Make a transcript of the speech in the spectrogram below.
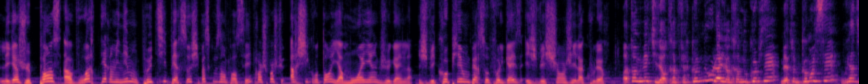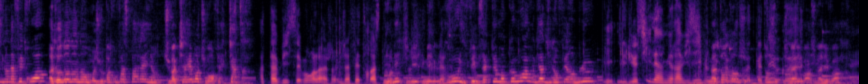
les gars, je pense avoir terminé mon petit perso. Je sais pas ce que vous en pensez. Franchement, je suis archi content. Il y a moyen que je gagne là. Je vais copier mon perso Fall Guys et je vais changer la couleur. Attends mais mec il est en train de faire comme nous là Il est en train de nous copier Mais attends comment il sait? Regarde il en a fait 3 Attends non non non moi je veux pas qu'on fasse pareil hein Tu vas carrément tu vas en faire 4 Ah, t'abuses, c'est bon là, j'en ai déjà fait 3. Mais mec mais, mais gros il fait exactement comme moi Regarde il en fait un bleu Mais il- lui aussi, il a un mur invisible. Mais attends, attends, je, attends, je- vais aller voir, je vais aller voir. Ouais.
